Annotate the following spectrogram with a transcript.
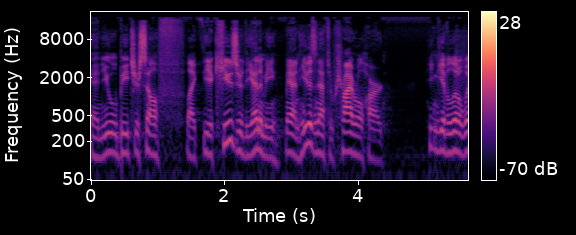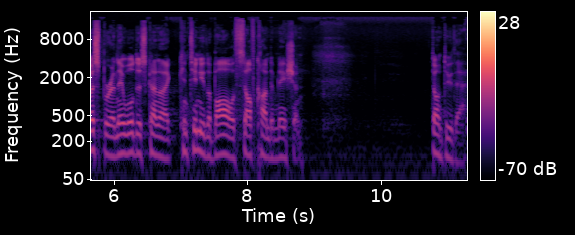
And you will beat yourself like the accuser, the enemy. Man, he doesn't have to try real hard. He can give a little whisper, and they will just kind of like continue the ball with self condemnation. Don't do that.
